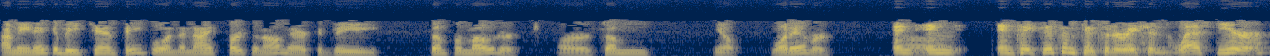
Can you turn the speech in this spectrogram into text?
I mean, it could be 10 people and the ninth person on there could be some promoter or some, you know, whatever. And Uh, and and take this in consideration. Last year,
